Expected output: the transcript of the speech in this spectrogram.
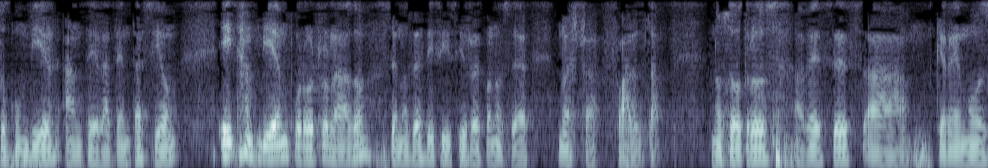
sucumbir ante la tentación y también por otro lado se nos es difícil reconocer nuestra falta. Nosotros a veces uh, queremos,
